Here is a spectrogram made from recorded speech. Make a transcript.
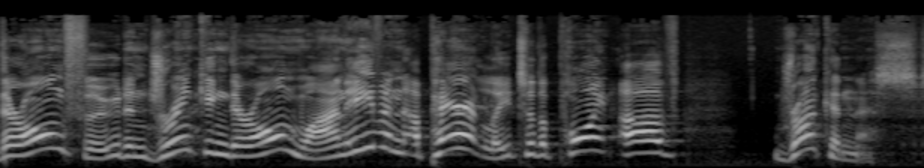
their own food and drinking their own wine, even apparently to the point of drunkenness.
